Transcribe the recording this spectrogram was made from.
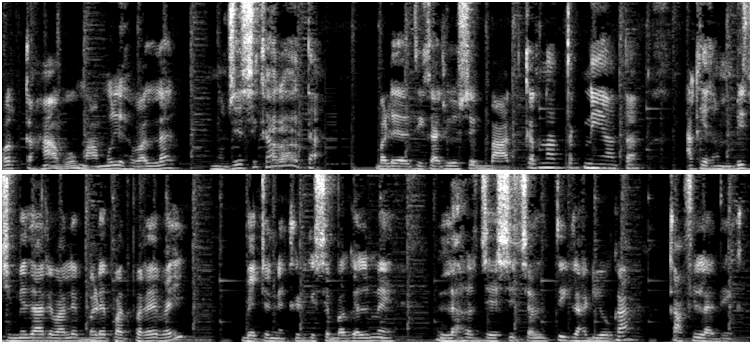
और कहा वो मामूली हवलदार मुझे सिखा रहा था? बड़े अधिकारियों से बात करना तक नहीं आता। आखिर हम भी ज़िम्मेदारी वाले बड़े पद पर है भाई। बेटे ने खिड़की से बगल में लहर जैसी चलती गाड़ियों का काफिला देखा।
